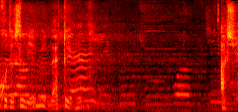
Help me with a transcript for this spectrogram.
或者是怜悯来对待你，阿雪，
